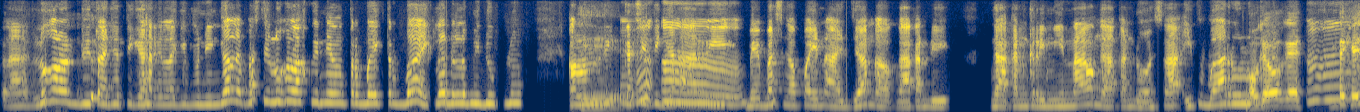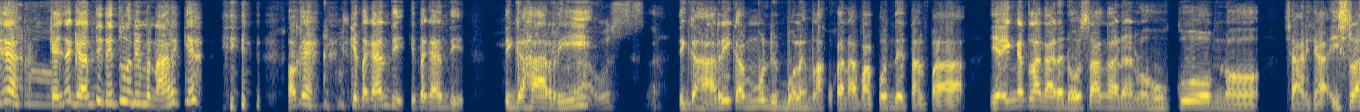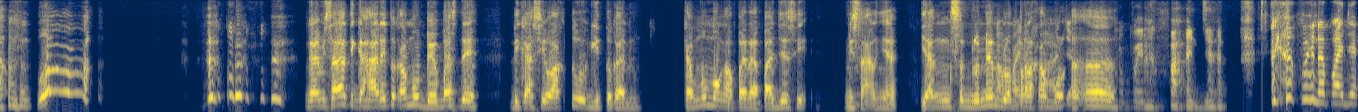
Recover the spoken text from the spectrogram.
Nah, lu kalau ditanya tiga hari lagi meninggal ya pasti lu ngelakuin yang terbaik-terbaik lah dalam hidup lu. Kalau lu Iya. dikasih tiga hari bebas ngapain aja, nggak nggak akan di nggak akan kriminal, nggak akan dosa, itu baru lu. Oke, oke. Mm-mm. Eh, kayaknya Baru. kayaknya ganti deh itu lebih menarik ya. Oke, kita ganti, kita ganti. Tiga hari, usah. Tiga hari kamu boleh melakukan apa pun deh tanpa ya ingatlah nggak ada dosa, nggak ada no hukum, no syariah Islam. Wah. Nggak misalnya tiga hari itu kamu bebas deh dikasih waktu gitu kan. Kamu mau ngapain apa aja sih? Misalnya yang sebelumnya belum Ngapain pernah apa kamu aja. Heeh. Ngapain apa aja. Ngapain apa aja.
